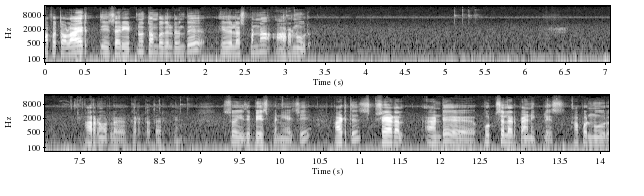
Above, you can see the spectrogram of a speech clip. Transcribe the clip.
அப்போ தொள்ளாயிரத்தி சாரி எட்நூற்றம்பதுலேருந்து இது லெஸ் பண்ணால் அறநூறு. அறநூறில் கரெக்டாக தான் இருக்குது ஸோ இது பேஸ் பண்ணியாச்சு. அடுத்து straddle and put seller panic place அப்போ நூறு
